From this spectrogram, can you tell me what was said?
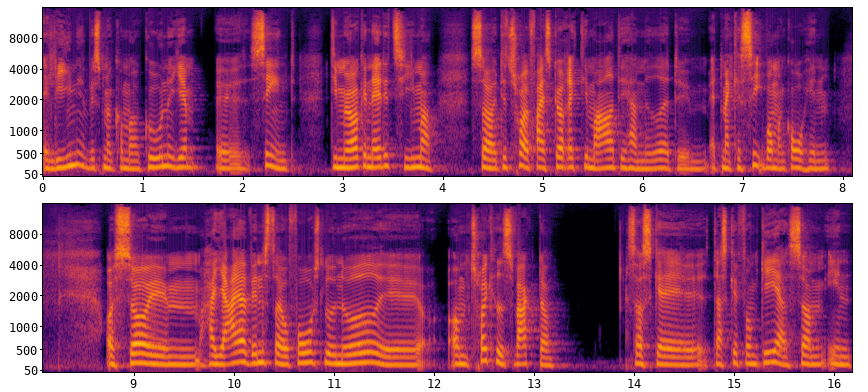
alene, hvis man kommer gående hjem øh, sent, de mørke nattetimer. Så det tror jeg faktisk gør rigtig meget, det her med, at, øh, at man kan se, hvor man går hen. Og så øh, har jeg og Venstre jo foreslået noget øh, om tryghedsvagter, så skal, der skal fungere som en,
